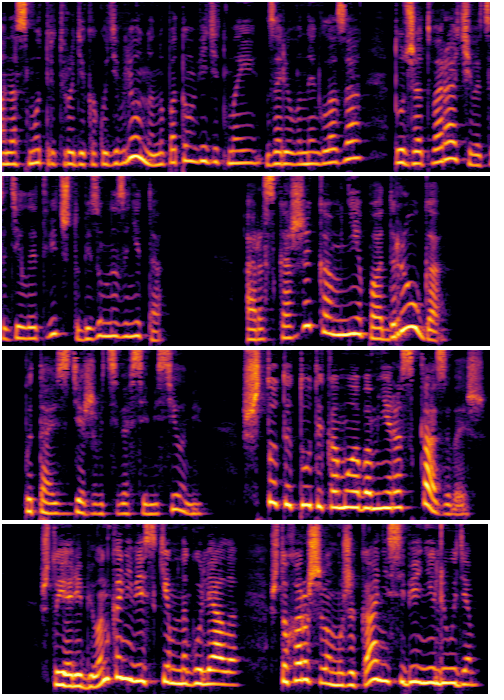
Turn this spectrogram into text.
Она смотрит вроде как удивленно, но потом видит мои зареванные глаза, тут же отворачивается, делает вид, что безумно занята. «А расскажи-ка мне, подруга!» Пытаюсь сдерживать себя всеми силами. «Что ты тут и кому обо мне рассказываешь? Что я ребенка не весь с кем нагуляла? Что хорошего мужика ни себе, ни людям?»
